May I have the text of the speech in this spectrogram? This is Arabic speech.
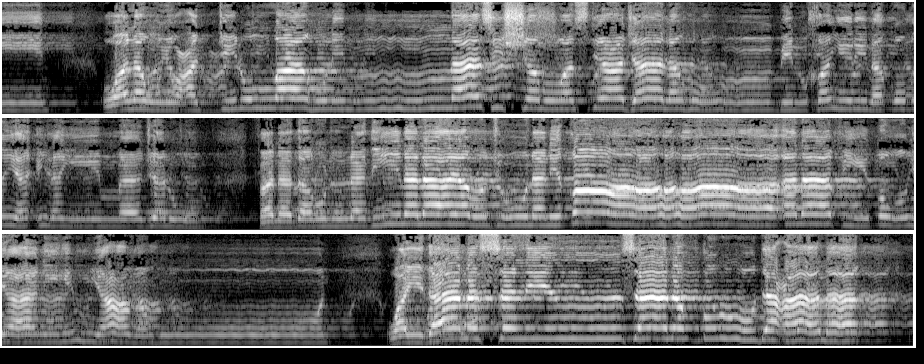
ولو يعجل الله للناس الشر واستعجالهم بالخير لقضي إليهم أجلهم فنذر الذين لا يرجون لقاءنا في طغيانهم يعمهون. وإذا مس الإنسان الضر دعانا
